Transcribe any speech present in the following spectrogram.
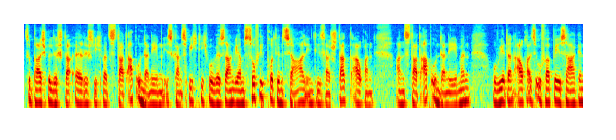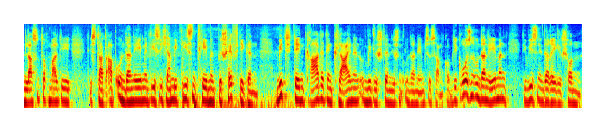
Zum Beispiel äh, das Stichwort Start-up-Unternehmen ist ganz wichtig, wo wir sagen, wir haben so viel Potenzial in dieser Stadt auch an, an Start-up-Unternehmen wo wir dann auch als UVB sagen, lass uns doch mal die, die Start-up-Unternehmen, die sich ja mit diesen Themen beschäftigen, mit den gerade den kleinen und mittelständischen Unternehmen zusammenkommen. Die großen Unternehmen, die wissen in der Regel schon,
